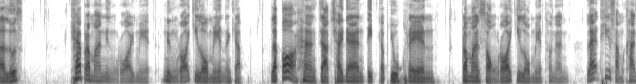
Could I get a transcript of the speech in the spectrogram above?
ลารุส แค่ประมาณ 100 เมตร 100 กิโลเมตรนะครับ แล้วก็ห่างจากชายแดนติดกับยูเครนประมาณ 200 กิโลเมตรเท่านั้น และที่สำคัญ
